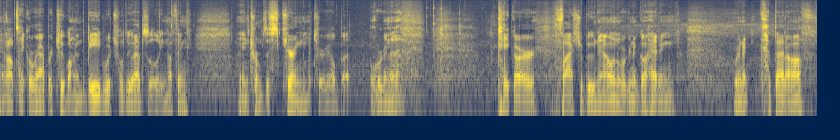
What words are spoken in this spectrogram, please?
And I'll take a wrap or two behind the bead, which will do absolutely nothing in terms of securing the material, but we're going to take our Flashabou now, and we're going to go ahead and we're going to cut that off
